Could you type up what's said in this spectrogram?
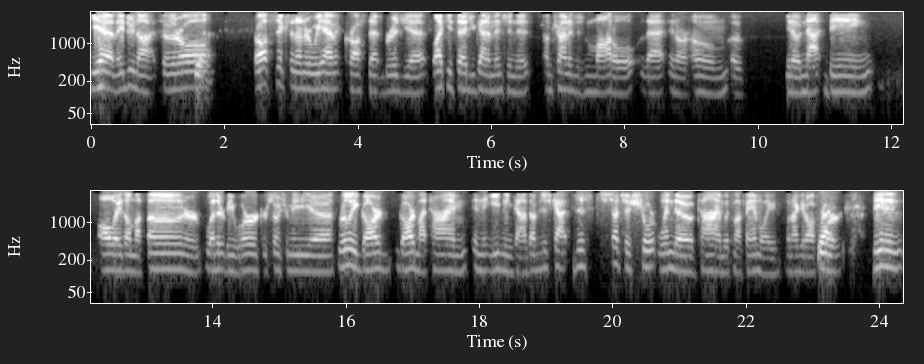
Yeah, they do not. So they're all yeah they're all six and under. We haven't crossed that bridge yet. Like you said, you kind of mentioned it. I'm trying to just model that in our home of, you know, not being always on my phone or whether it be work or social media. Really guard guard my time in the evening times. I've just got just such a short window of time with my family when I get off right. work. Being in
